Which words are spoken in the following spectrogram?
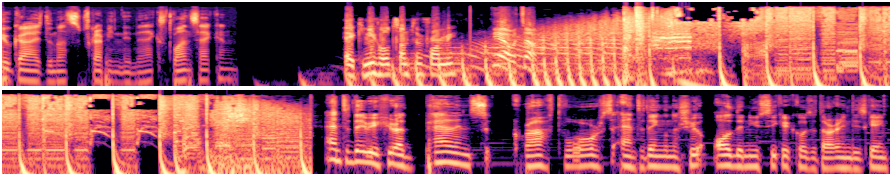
you guys do not subscribe in the next one second. Hey, can you hold something for me? Yeah, what's up? And today we're here at Balance Craft Wars and today I'm gonna show you all the new secret codes that are in this game.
